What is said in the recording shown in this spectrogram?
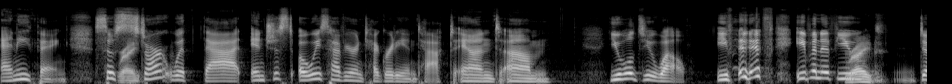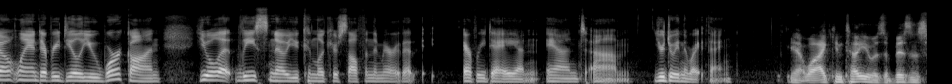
anything. So Right. start with that, and just always have your integrity intact, and um, you will do well. Even if even if you Right. don't land every deal you work on, you'll at least know you can look yourself in the mirror that every day, and and um, you're doing the right thing. Yeah, well, I can tell you as a business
